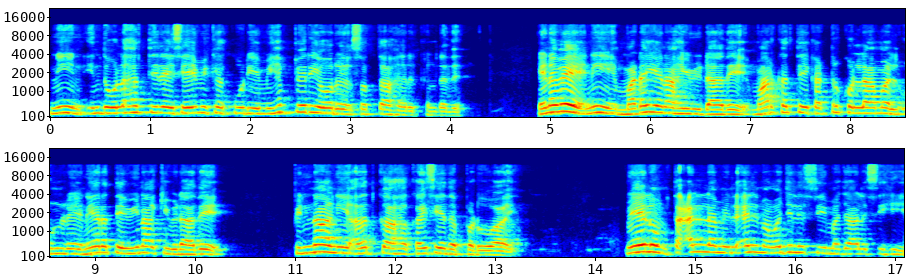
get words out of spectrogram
நீ இந்த உலகத்திலே சேமிக்கக்கூடிய மிகப்பெரிய ஒரு சொத்தாக இருக்கின்றது எனவே நீ மடையனாகி விடாதே மார்க்கத்தை கற்றுக்கொள்ளாமல் உன்னுடைய நேரத்தை வீணாக்கி விடாதே பின்னால் நீ அதற்காக கை செய்தப்படுவாய் மேலும் தல்லமில் எல்ம மஜிலிசி மஜாலிசிஹி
